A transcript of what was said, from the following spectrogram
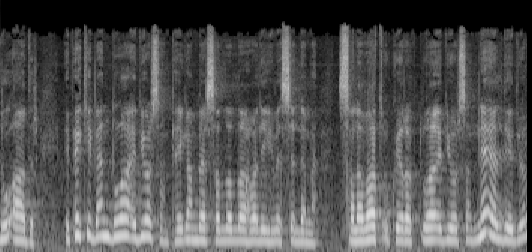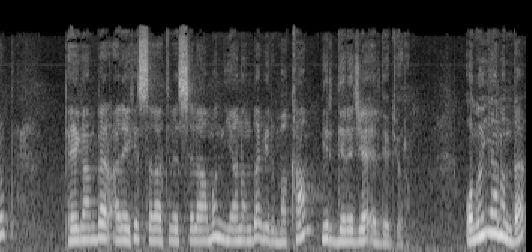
duadır. E peki ben dua ediyorsam Peygamber sallallahu aleyhi ve selleme salavat okuyarak dua ediyorsam ne elde ediyorum? Peygamber aleyhissalatü vesselamın yanında bir makam, bir derece elde ediyorum. Onun yanında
